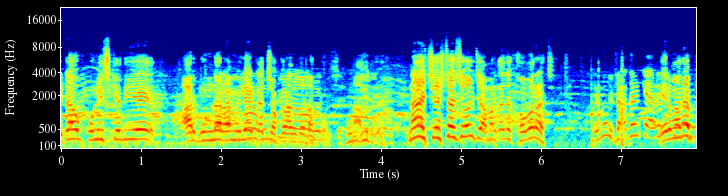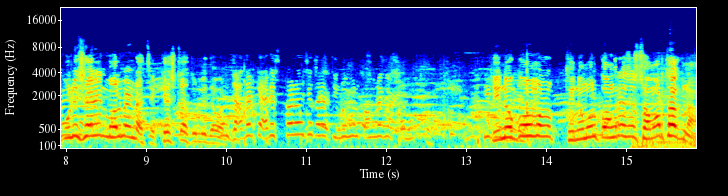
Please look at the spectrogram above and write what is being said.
এটাও পুলিশকে দিয়ে আর গুন্ডারা মিলে এটা চক্রান্তটা করছে। আমি না এই চেষ্টা চলছে আমার কাছে খবর আছে। এবং যাদেরকে এর মধ্যে পুলিশের ইনভলভমেন্ট আছে কেসটা তুলে দেওয়ার। যাদেরকে অ্যারেস্ট করা হয়েছে তারা তৃণমূল কংগ্রেসের সমর্থক। তৃণমূল তৃণমূল কংগ্রেসের সমর্থক না।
